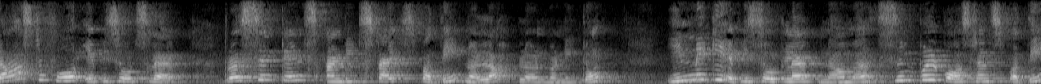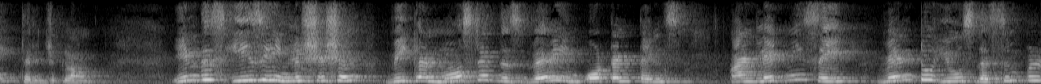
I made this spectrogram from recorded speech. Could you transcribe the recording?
லாஸ்ட் ஃபோர் எபிசோட்ஸில் present tense and its types பற்றி நல்லா லேர்ன் பண்ணிட்டோம் இன்னைக்கு எபிசோடில் நாம் சிம்பிள் பாஸ்டன்ஸ் பற்றி தெரிஞ்சுக்கலாம் in this easy English session we can master this very important tense and let me say when to use the simple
